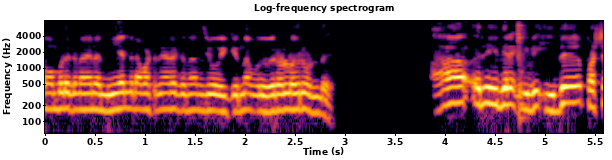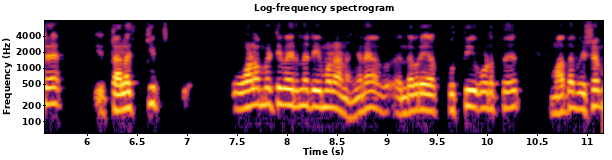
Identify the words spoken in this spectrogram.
നോമ്പെടുക്കണതിന് നീ എന്തിനാ പട്ടിണി കിടക്കുന്നതെന്ന് ചോദിക്കുന്ന വിവരമുള്ളവരുണ്ട്. ആ ഒരു രീതിയിൽ ഇത് പക്ഷെ തലയ്ക്ക് ഓളം വെട്ടി വരുന്ന ടീമുകളാണ്. ഇങ്ങനെ എന്താ പറയാ കുത്തി കൊടുത്ത് മതവിഷം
